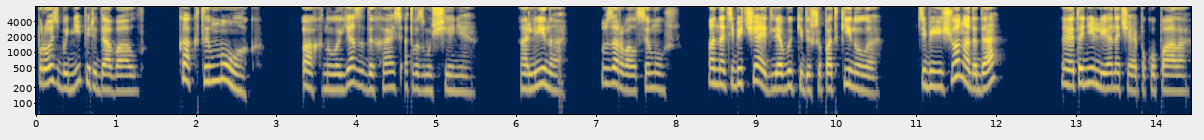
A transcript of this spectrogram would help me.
Просьбы не передавал. «Как ты мог?» – ахнула я, задыхаясь от возмущения. «Алина!» – взорвался муж. «Она тебе чай для выкидыша подкинула. Тебе еще надо, да?» «Это не Лена чай покупала»,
